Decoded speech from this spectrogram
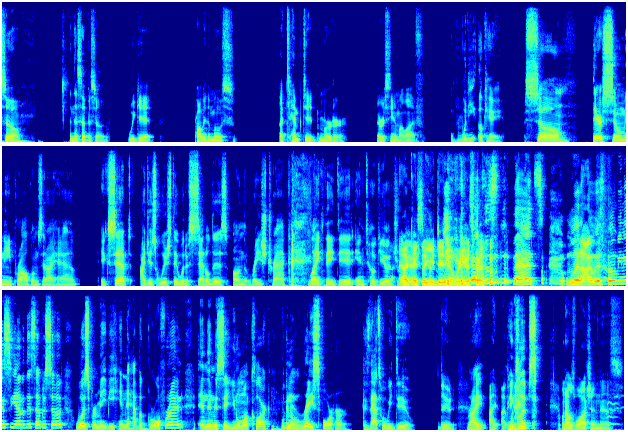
So, in this episode, we get probably the most attempted murder ever seen in my life. What do you okay? So there's so many problems that I have. Except I just wish they would have settled this on the racetrack like they did in Tokyo Drift. Okay, so you did know where you was from. That's what I was hoping to see out of this episode was for maybe him to have a girlfriend and then to say, you know what, Clark, we're gonna race for her because that's what we do, Dude, right? I, I Pink lips. when I was watching this,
